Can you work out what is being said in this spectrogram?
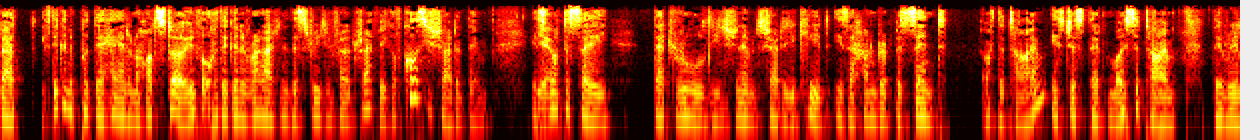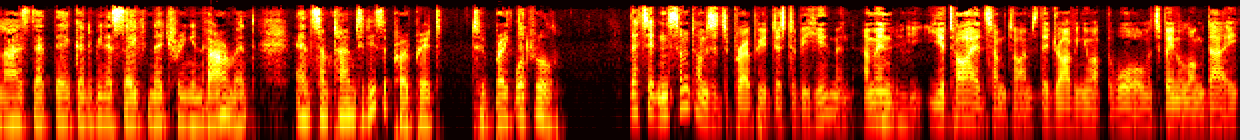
but if they're going to put their hand on a hot stove or they're going to run out into the street in front of traffic, of course you shout at them. It's yeah. not to say that rule you should never shout at your kid is a hundred percent of the time. It's just that most of the time they realize that they're going to be in a safe, nurturing environment, and sometimes it is appropriate to break well, that rule. That's it. And sometimes it's appropriate just to be human. I mean, mm-hmm. you're tired sometimes. They're driving you up the wall. It's been a long day,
